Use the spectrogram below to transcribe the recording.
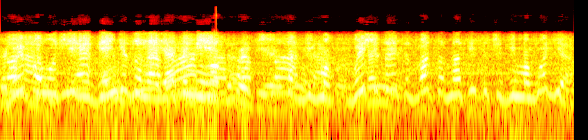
Вы получили деньги за ноябрь месяц. Вы считаете 21 тысяча демагогия?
